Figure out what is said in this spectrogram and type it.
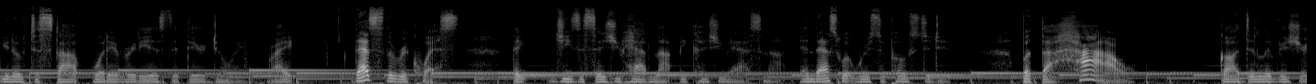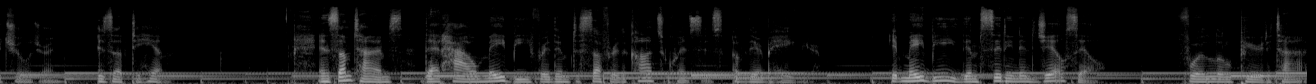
you know, to stop whatever it is that they're doing, right? That's the request that Jesus says you have not because you ask not. And that's what we're supposed to do. But the how God delivers your children is up to Him. And sometimes that how may be for them to suffer the consequences of their behavior. It may be them sitting in a jail cell for a little period of time,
